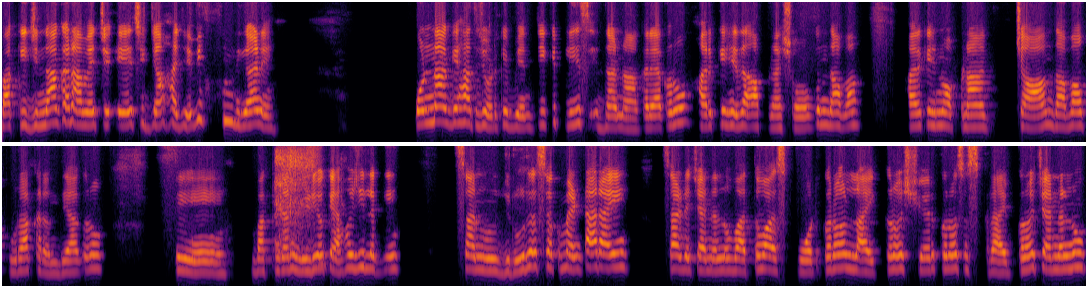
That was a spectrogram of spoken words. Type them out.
ਬਾਕੀ ਜਿੰਨਾ ਘਰਾਂ ਵਿੱਚ ਇਹ ਚੀਜ਼ਾਂ ਹਜੇ ਵੀ ਹੁੰਦੀਆਂ ਨੇ ਉਹਨਾਂ ਅੱਗੇ ਹੱਥ ਜੋੜ ਕੇ ਬੇਨਤੀ ਕਿ ਪਲੀਜ਼ ਇਦਾਂ ਨਾ ਕਰਿਆ ਕਰੋ। ਹਰ ਕਿਸੇ ਦਾ ਆਪਣਾ ਸ਼ੌਂਕ ਹੁੰਦਾ ਵਾ, ਹਰ ਕਿਸੇ ਨੂੰ ਆਪਣਾ ਚਾਹ ਹੁੰਦਾ ਵਾ, ਉਹ ਪੂਰਾ ਕਰਨ ਦਿਆ ਕਰੋ। ਤੇ ਬਾਕੀ ਤੁਹਾਨੂੰ ਵੀਡੀਓ ਕਿਹੋ ਜੀ ਲੱਗੀ, ਸਾਨੂੰ ਜਰੂਰ ਦੱਸੋ ਕਮੈਂਟਾਂ ਰਾਹੀਂ। ਸਾਡੇ ਚੈਨਲ ਨੂੰ ਵੱਧ ਤੋਂ ਵੱਧ ਸਪੋਰਟ ਕਰੋ ਲਾਈਕ ਕਰੋ ਸ਼ੇਅਰ ਕਰੋ ਸਬਸਕ੍ਰਾਈਬ ਕਰੋ ਚੈਨਲ ਨੂੰ।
